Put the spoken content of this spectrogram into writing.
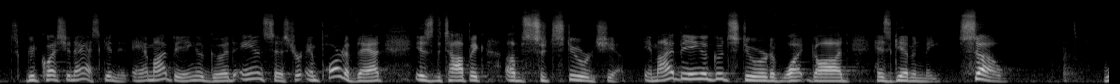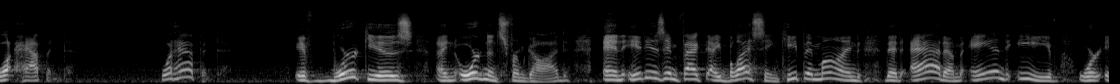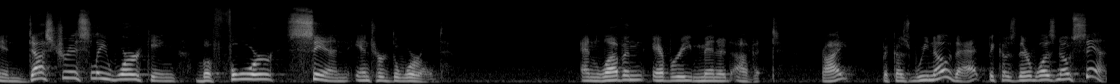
it's a good question to ask, isn't it? Am I being a good ancestor? And part of that is the topic of stewardship. Am I being a good steward of what God has given me? So, what happened? What happened? if work is an ordinance from God, and it is in fact a blessing, keep in mind that Adam and Eve were industriously working before sin entered the world and loving every minute of it, right? Because we know that because there was no sin.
